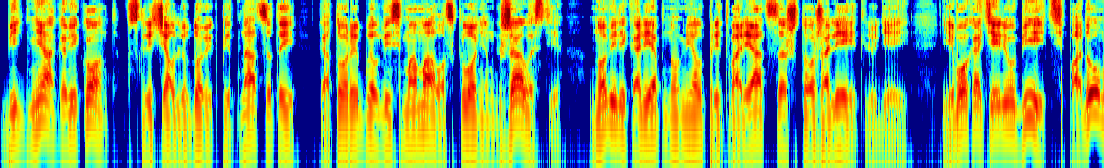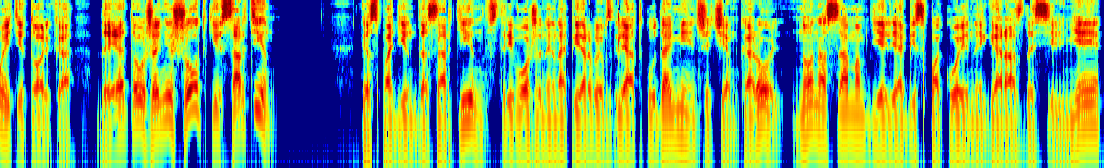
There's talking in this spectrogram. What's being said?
«Бедняга, Виконт!» — вскричал Людовик XV, который был весьма мало склонен к жалости, но великолепно умел притворяться, что жалеет людей. «Его хотели убить, подумайте только! Да это уже не шутки, Сартин!» Господин де Сартин, встревоженный на первый взгляд куда меньше, чем король, но на самом деле обеспокоенный гораздо сильнее,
